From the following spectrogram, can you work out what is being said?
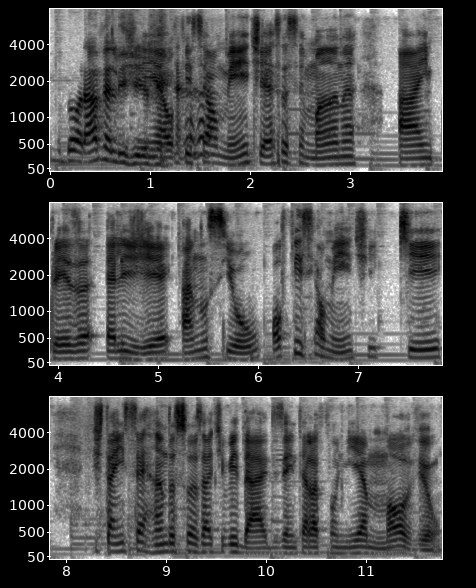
Eu adorava LG. Sim, é, oficialmente, essa semana, a empresa LG anunciou oficialmente que está encerrando as suas atividades em telefonia móvel,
